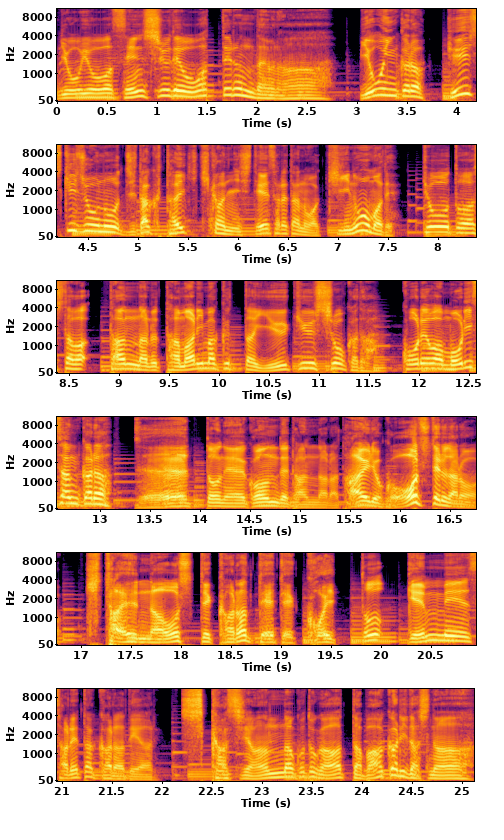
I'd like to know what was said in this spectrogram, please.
療養は先週で終わってるんだよな。病院から形式上の自宅待機期間に指定されたのは昨日まで。今日と明日は単なる溜まりまくった有給消化だ。これは森さんから。ずっと寝込んでたんなら体力落ちてるだろう。鍛え直してから出てこいと。言命されたからである。しかしあんなことがあったばかりだしな。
